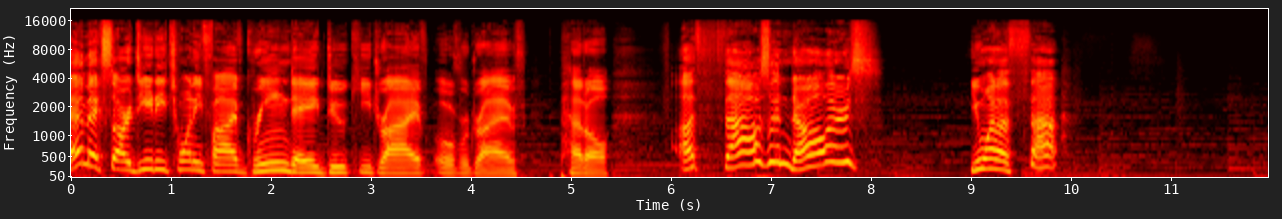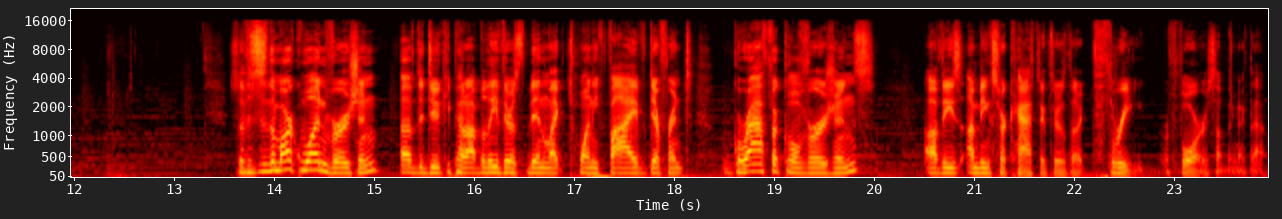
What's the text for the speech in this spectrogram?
MXR DD25 Green Day Dookie Drive Overdrive pedal. A thousand dollars? You want a thou? So this is the Mark One version of the Dookie pedal. I believe there's been like 25 different graphical versions of these. I'm being sarcastic. There's like three or four or something like that.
